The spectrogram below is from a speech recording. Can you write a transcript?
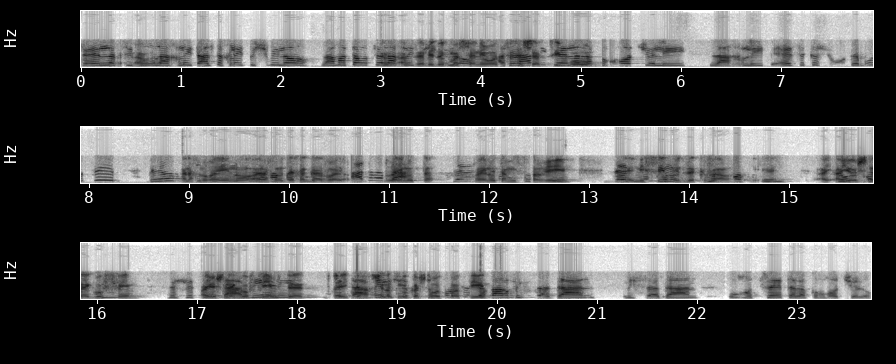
תן לציבור להחליט, אל תחליט בשבילו. למה אתה רוצה להחליט בשבילו? זה בדיוק מה שאני רוצה, שהציבור... אתה תיתן ללקוחות שלי להחליט איזה כשרות הם רוצים. אנחנו ראינו, אנחנו דרך אגב, ראינו את המספרים, ניסינו את זה כבר. היו שני גופים, היו שני גופים שנתנו כשרות פרטית. דבר מסעדן, מסעדן, הוא רוצה את הלקוחות שלו.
